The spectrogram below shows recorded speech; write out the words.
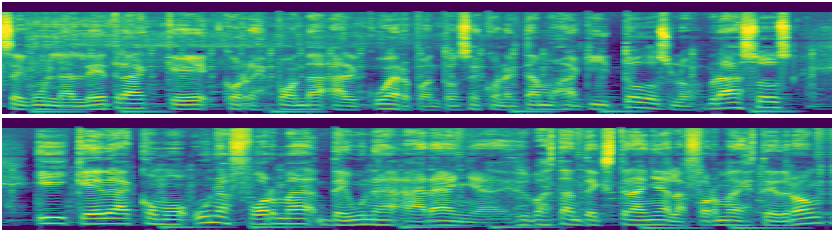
según la letra que corresponda al cuerpo. Entonces conectamos aquí todos los brazos y queda como una forma de una araña. Es bastante extraña la forma de este dron.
